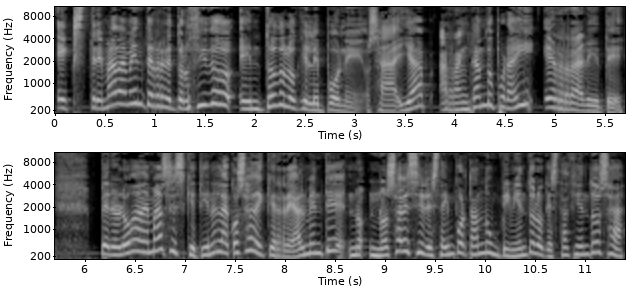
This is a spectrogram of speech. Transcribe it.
extremadamente retorcido en todo lo que le pone. O sea, ya arrancando por ahí es rarete. Pero luego además es que tiene la cosa de que realmente no, no sabes si le está importando un pimiento lo que está haciendo. O sea,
